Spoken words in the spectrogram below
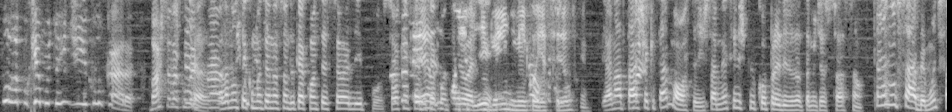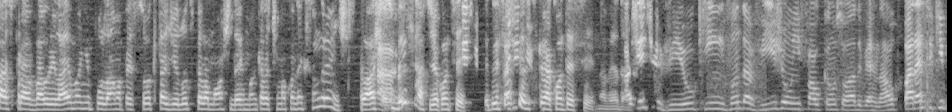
Porra, porque é muito ridículo, cara. Basta ela Cara, conversar. ela não tem como ter noção do que aconteceu ali, pô. Só quem sabe o que aconteceu ali. ninguém, ninguém conhece ela. E a Natasha que tá morta. A gente sabe nem se ele explicou pra eles exatamente a situação. Então ela não sabe. É muito fácil pra Val ir lá e manipular uma pessoa que tá de luto pela morte da irmã que ela tinha uma conexão grande. Eu acho Ah, isso bem fácil de acontecer. Eu tenho certeza gente- que vai acontecer, na A verdade. gente viu que em WandaVision e em Falcão Soldado Invernal, parece que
